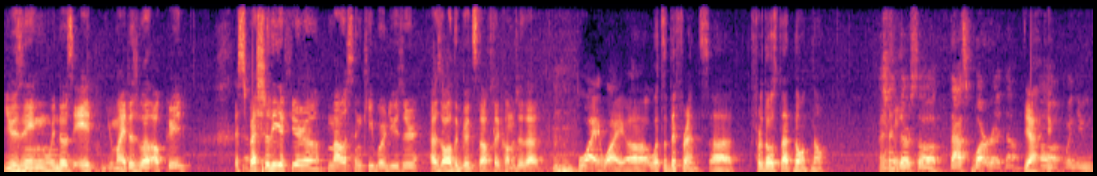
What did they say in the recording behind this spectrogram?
using Windows 8, you might as well upgrade. Especially if you're a mouse and keyboard user, has all the good stuff that comes with that. Why? Why? Uh, what's the difference? Uh, for those that don't know. I think there's a taskbar right now. Yeah, Uh, you- when you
